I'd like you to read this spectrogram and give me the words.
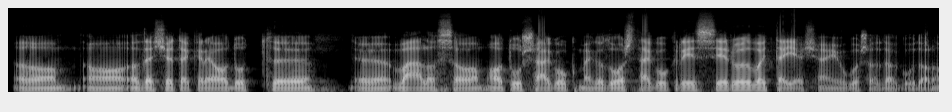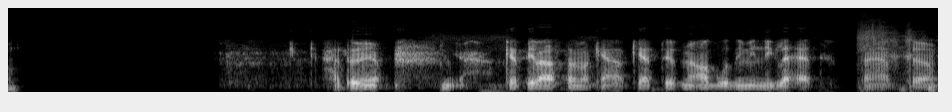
a, a, az esetekre adott válasz a hatóságok meg az országok részéről, vagy teljesen jogos az aggodalom? Hát ketté választanom a kettőt, mert aggódni mindig lehet. Tehát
